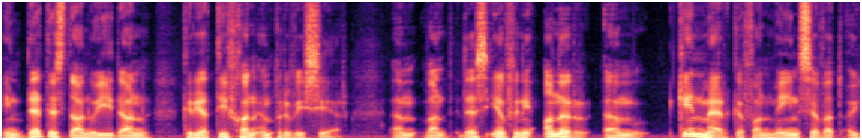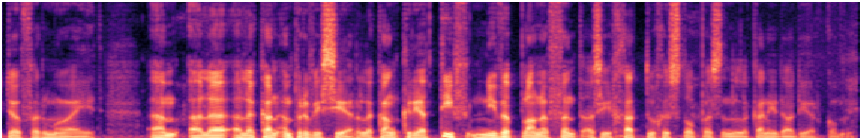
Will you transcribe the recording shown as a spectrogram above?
En dit is dan hoe jy dan kreatief gaan improviseer. Ehm um, want dis een van die ander ehm um, kenmerke van mense wat uithou vermoë het. Um, hulle hulle kan improviseer, hulle kan kreatief nuwe planne vind as die gat toegestop is en hulle kan nie daardeur kom nie.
